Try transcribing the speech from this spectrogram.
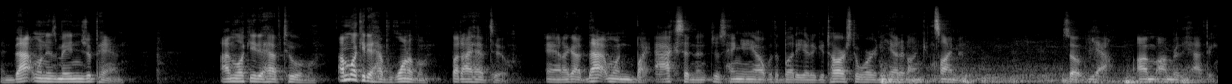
and that one is made in Japan. I'm lucky to have two of them. I'm lucky to have one of them, but I have two. And I got that one by accident, just hanging out with a buddy at a guitar store, and he had it on consignment. So yeah, I'm, I'm really happy.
